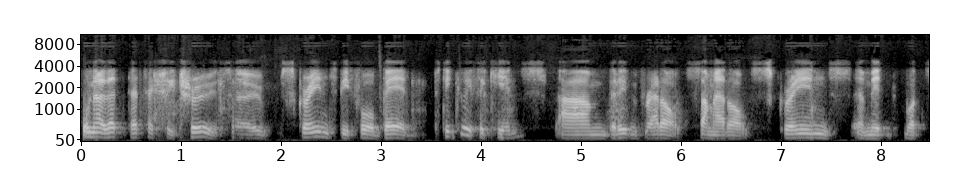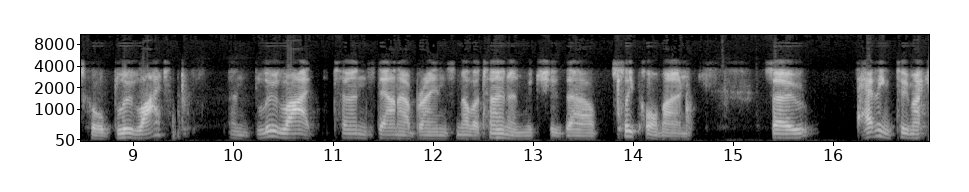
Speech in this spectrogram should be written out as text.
Well, no, that, that's actually true. So screens before bed, particularly for kids, um, but even for adults, some adults, screens emit what's called blue light, and blue light turns down our brain's melatonin, which is our sleep hormone. So having too much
